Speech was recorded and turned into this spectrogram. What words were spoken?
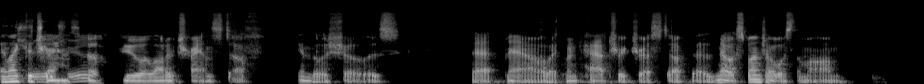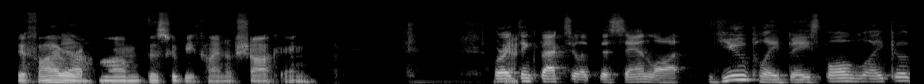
And like the trans true. stuff too, a lot of trans stuff in those shows that now, like when Patrick dressed up as, no, SpongeBob was the mom. If I were a mom, this would be kind of shocking. Or Yeah. I think back to like the Sandlot. You play baseball like a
